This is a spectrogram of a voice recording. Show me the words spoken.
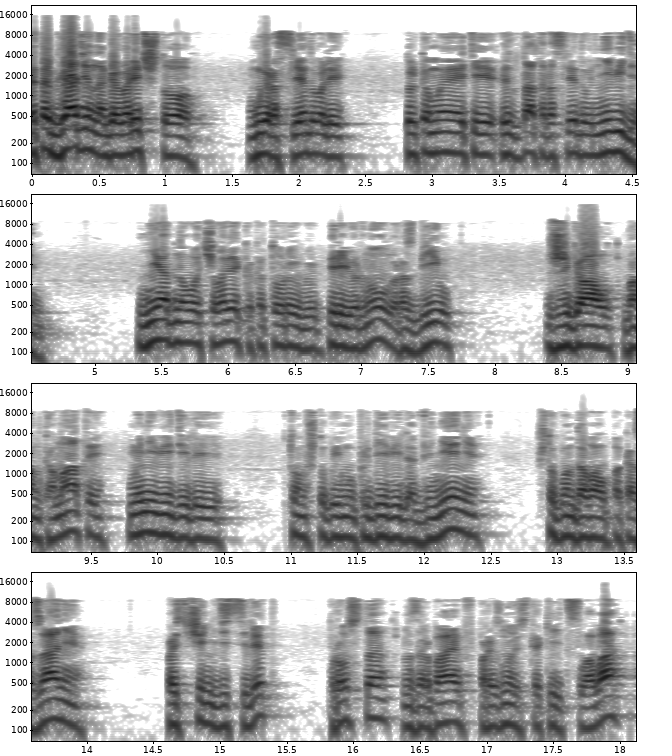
Эта гадина говорит, что мы расследовали, только мы эти результаты расследования не видим. Ни одного человека, который бы перевернул, разбил, сжигал банкоматы, мы не видели в том, чтобы ему предъявили обвинение, чтобы он давал показания. По истечении 10 лет просто Назарбаев произносит какие-то слова,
